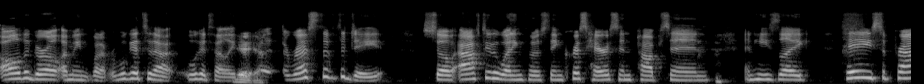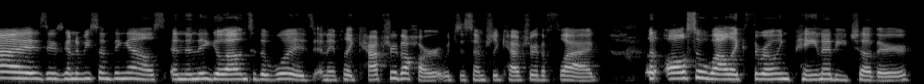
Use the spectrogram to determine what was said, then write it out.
all the girl, I mean, whatever. We'll get to that. We'll get to that later. Yeah, yeah. But the rest of the date. So after the wedding photos thing, Chris Harrison pops in and he's like, Hey, surprise, there's going to be something else. And then they go out into the woods and they play Capture the Heart, which is essentially capture the flag, but also while like throwing paint at each other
